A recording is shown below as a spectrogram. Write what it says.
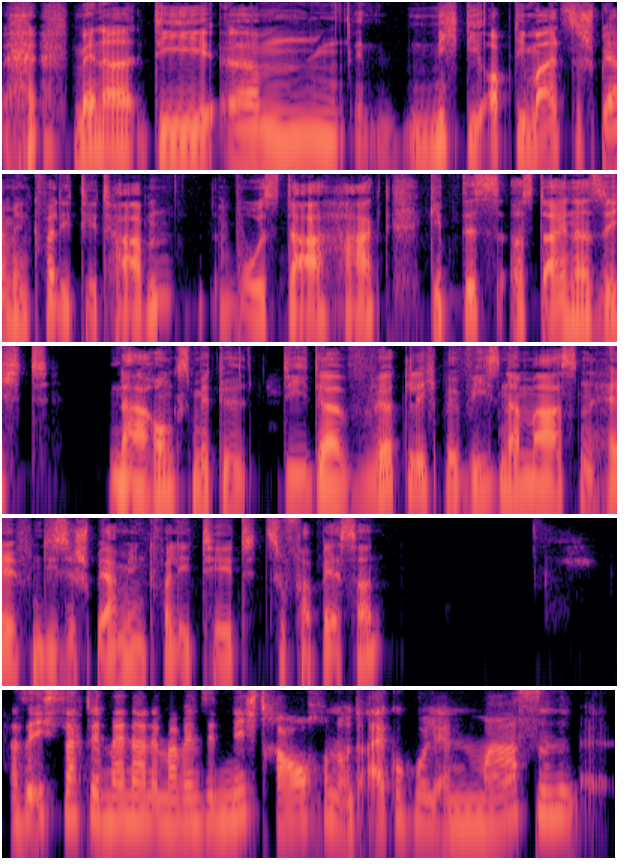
Männer, die ähm, nicht die optimalste Spermienqualität haben, wo es da hakt. Gibt es aus deiner Sicht Nahrungsmittel, die da wirklich bewiesenermaßen helfen, diese Spermienqualität zu verbessern? Also ich sage den Männern immer, wenn sie nicht rauchen und Alkohol in Maßen äh,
